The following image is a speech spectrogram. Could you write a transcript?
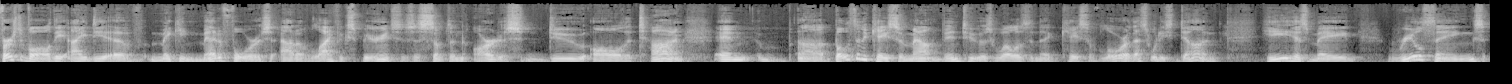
First of all, the idea of making metaphors out of life experiences is something artists do all the time. And uh, both in the case of Mount Ventoux as well as in the case of Laura, that's what he's done. He has made real things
